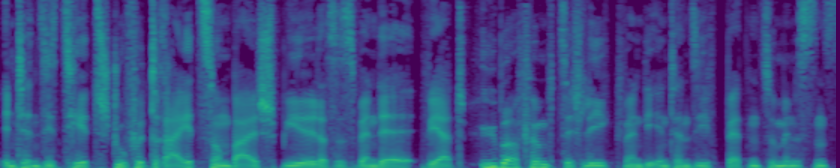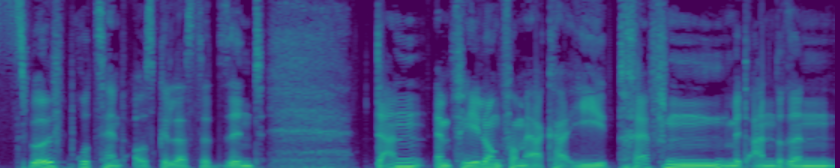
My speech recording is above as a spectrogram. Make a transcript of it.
Intensitätsstufe 3 zum Beispiel, das ist, wenn der Wert über 50 liegt, wenn die Intensivbetten zumindest 12 Prozent ausgelastet sind. Dann Empfehlung vom RKI, Treffen mit anderen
